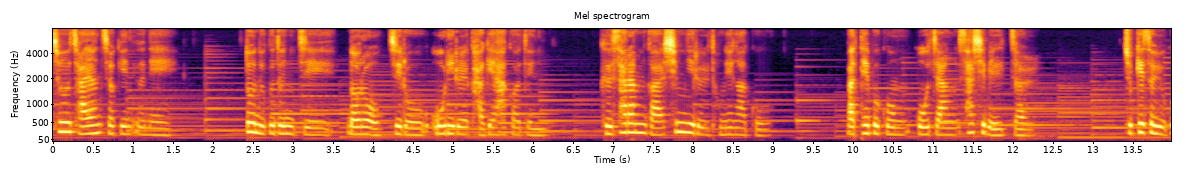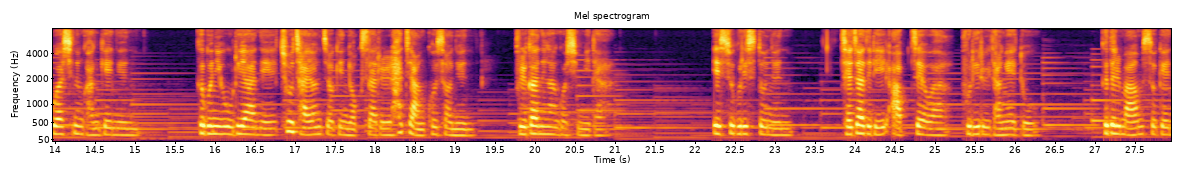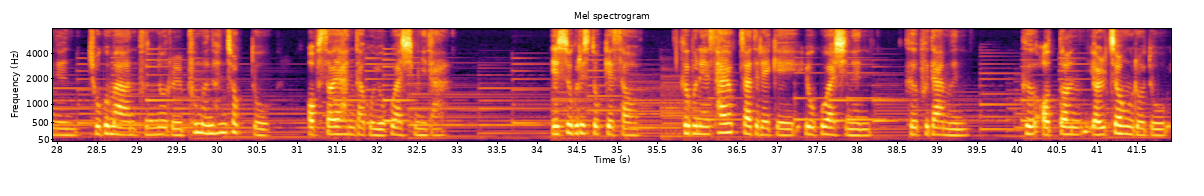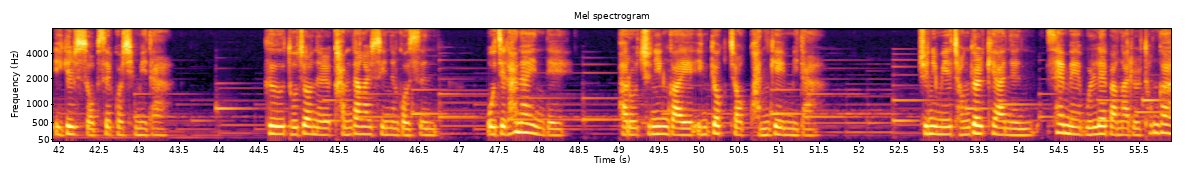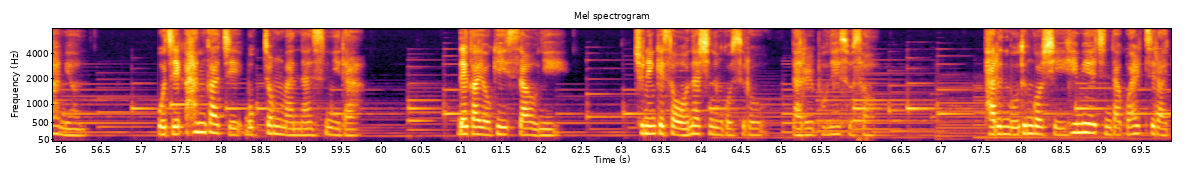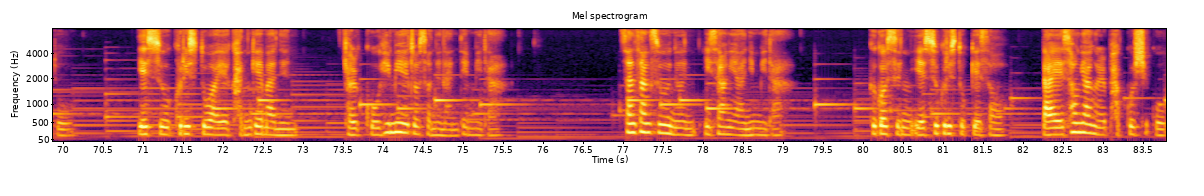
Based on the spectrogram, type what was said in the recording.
초자연적인 은혜, 또 누구든지 너로 억지로 오리를 가게 하거든 그 사람과 심리를 동행하고 마태복음 5장 41절 주께서 요구하시는 관계는 그분이 우리 안에 초자연적인 역사를 하지 않고서는 불가능한 것입니다. 예수 그리스도는 제자들이 압제와 불의를 당해도 그들 마음속에는 조그마한 분노를 품은 흔적도 없어야 한다고 요구하십니다. 예수 그리스도께서 그분의 사역자들에게 요구하시는 그 부담은 그 어떤 열정으로도 이길 수 없을 것입니다. 그 도전을 감당할 수 있는 것은 오직 하나인데 바로 주님과의 인격적 관계입니다. 주님이 정결케 하는 샘의 물레방아를 통과하면 오직 한 가지 목적만 남습니다. 내가 여기 있사오니 주님께서 원하시는 곳으로 나를 보내소서. 다른 모든 것이 희미해진다고 할지라도 예수 그리스도와의 관계만은 결코 희미해져서는 안 됩니다. 산상수훈은 이상이 아닙니다. 그것은 예수 그리스도께서 나의 성향을 바꾸시고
